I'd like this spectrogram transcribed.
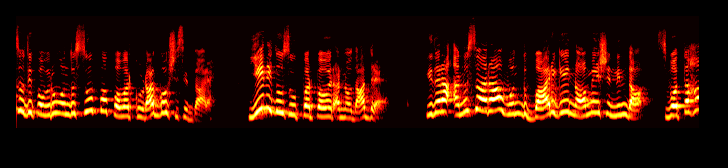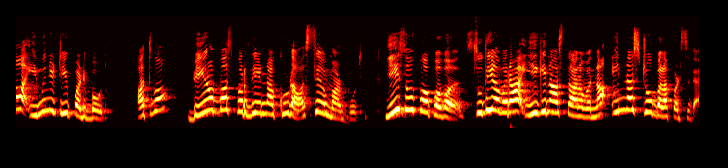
ಸುದೀಪ್ ಅವರು ಒಂದು ಸೂಪರ್ ಪವರ್ ಕೂಡ ಘೋಷಿಸಿದ್ದಾರೆ. ಏನಿದು ಸೂಪರ್ ಪವರ್ ಅನ್ನೋದಾದ್ರೆ, ಇದರ ಅನುಸಾರ ಒಂದು ಬಾರಿಗೆ ನಾಮಿನೇಷನ್ನಿಂದ ಸ್ವತಃ ಇಮ್ಯುನಿಟಿ ಪಡಿಬಹುದು. ಅಥವಾ ಬೇರೊಬ್ಬ ಸ್ಪರ್ಧಿಯನ್ನ ಕೂಡ ಸೇವ್ ಮಾಡಬಹುದು ಈ ಸೂಪರ್ ಪವರ್ ಸುದಿ ಅವರ ಈಗಿನ ಸ್ಥಾನವನ್ನ ಇನ್ನಷ್ಟು ಬಲಪಡಿಸಿದೆ.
